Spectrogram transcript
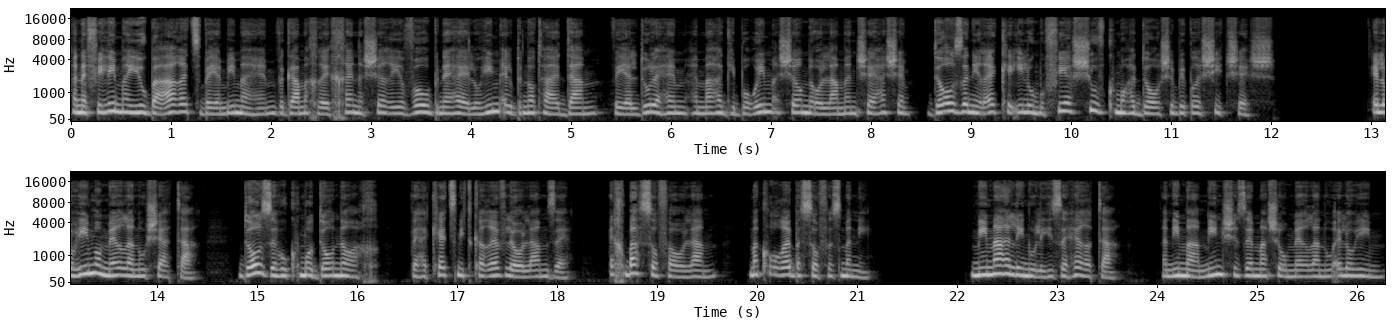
הנפילים היו בארץ בימים ההם, וגם אחרי כן אשר יבואו בני האלוהים אל בנות האדם, וילדו להם המה הגיבורים אשר מעולם אנשי השם. דור זה נראה כאילו מופיע שוב כמו הדור שבבראשית שש. אלוהים אומר לנו שעתה, דור זה הוא כמו דור נוח, והקץ מתקרב לעולם זה. איך בא סוף העולם? מה קורה בסוף הזמני? ממה עלינו להיזהר עתה? אני מאמין שזה מה שאומר לנו אלוהים.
